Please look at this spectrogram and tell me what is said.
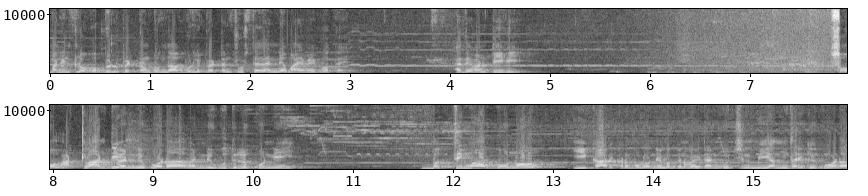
మన ఇంట్లో ఒక బుల్లు పెట్టి ఉంటుంది. ఆ బుల్లు పెట్టను చూస్తే అన్నీ మాయమైపోతాయి. అదే మన టీవీ? సో అట్లాంటివన్నీ కూడా అవన్నీ వదులుకొని భక్తి మార్గంలో ఈ కార్యక్రమంలో నిమగ్నం అయ్యడానికి వచ్చిన మీ అందరికీ కూడా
